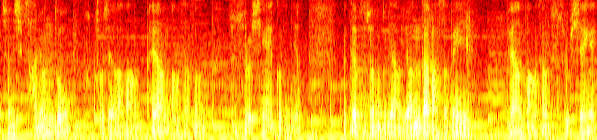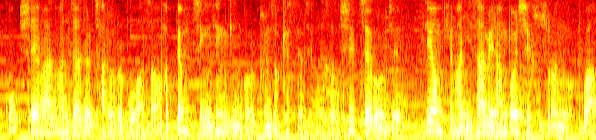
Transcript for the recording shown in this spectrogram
2014년도부터 제가 방- 폐암 방사선 수술을 시행했거든요. 그때부터 저는 그냥 연달아서 매일 폐암 방사선 수술을 시행했고 시행한 환자들 자료를 모아서 합병증이 생긴 걸 분석했어요. 제가 그래서 실제로 이제 띄엄띄엄 한 2, 3일에 한 번씩 수술하는 것과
